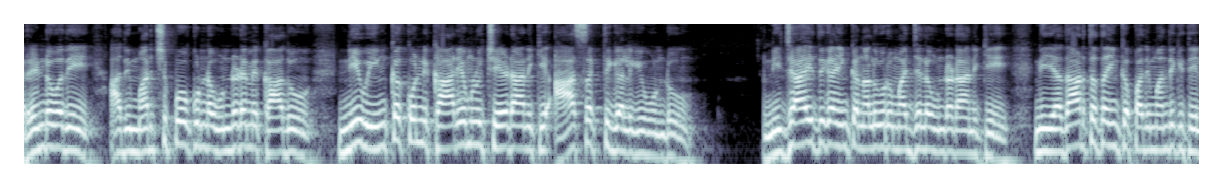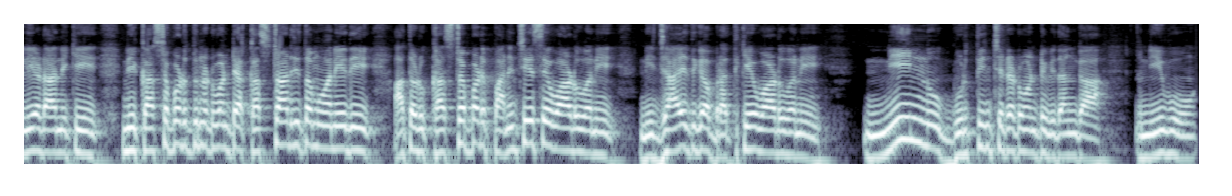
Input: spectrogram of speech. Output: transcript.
రెండవది అది మర్చిపోకుండా ఉండడమే కాదు. నీవు ఇంకా కొన్ని కార్యములు చేయడానికి ఆసక్తి కలిగి ఉండు. నిజాయితీగా ఇంకా నలుగురు మధ్యలో ఉండడానికి నీ యథార్థత ఇంకా పది మందికి తెలియడానికి నీ కష్టపడుతున్నటువంటి ఆ కష్టార్జితము అనేది అతడు కష్టపడి పనిచేసేవాడు అని నిజాయితీగా బ్రతికేవాడు అని నిన్ను గుర్తించేటటువంటి విధంగా నీవు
